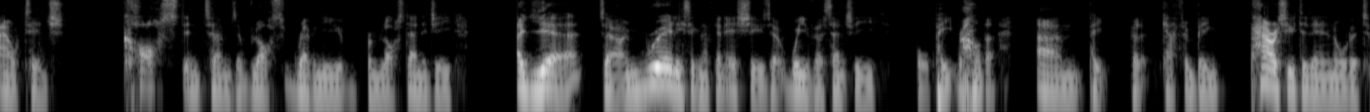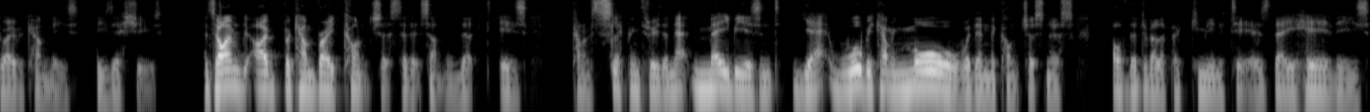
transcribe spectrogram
outage cost in terms of lost revenue from lost energy a year. So I'm really significant issues that we've essentially, or Pete rather, um, Pete, Philip, Catherine being parachuted in in order to overcome these these issues. And so I'm I've become very conscious that it's something that is kind of slipping through the net. Maybe isn't yet. Will be coming more within the consciousness of the developer community as they hear these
